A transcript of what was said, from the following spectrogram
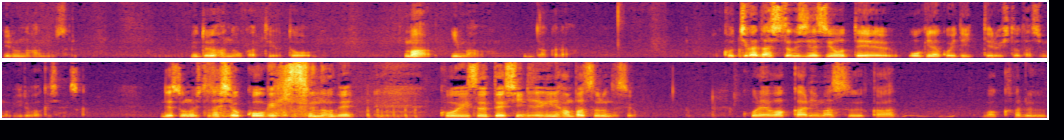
いろんな反応する。どういう反応かっていうとまあ今だからこっちが脱出口ですよって大きな声で言ってる人たちもいるわけじゃないですか。でその人たちを攻撃するのね攻撃するって心理的に反発するんですよ。これ分かりますか？分かる？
